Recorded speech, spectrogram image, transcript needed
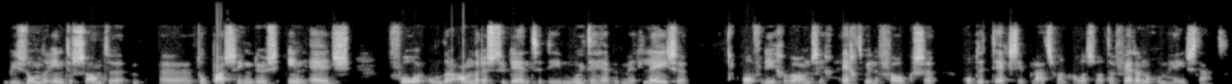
Bijzonder interessante uh, toepassing dus in Edge voor onder andere studenten die moeite hebben met lezen of die gewoon zich echt willen focussen op de tekst in plaats van alles wat er verder nog omheen staat.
